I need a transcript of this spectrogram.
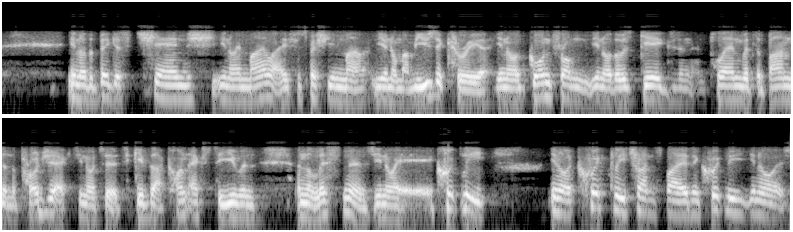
you know, the biggest change, you know, in my life, especially in my, you know, my music career, you know, going from, you know, those gigs and, and playing with the band and the project, you know, to, to give that context to you and, and the listeners, you know, it, it quickly, you know, it quickly transpired and quickly, you know,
